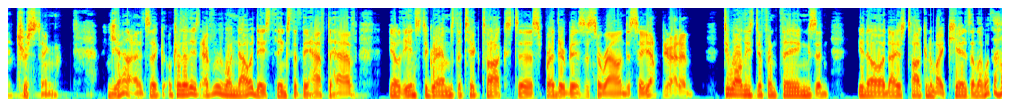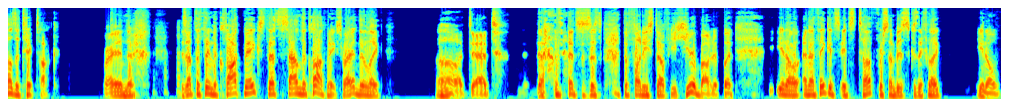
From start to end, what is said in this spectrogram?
Interesting. Yeah, it's like because everyone nowadays thinks that they have to have, you know, the Instagrams, the TikToks to spread their business around to say, yep, you got to do all these different things. And, you know, and I was talking to my kids, I'm like, what the hell's a TikTok? Right. And they're, is that the thing the clock makes? That's the sound the clock makes, right? And they're like, oh, dad. That, that's just the funny stuff you hear about it. But, you know, and I think it's it's tough for some business because they feel like, you know,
